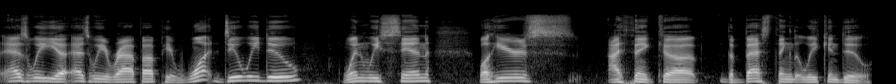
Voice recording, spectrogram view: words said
as we uh, as we wrap up here, what do we do when we sin, well, here's, I think, uh, the best thing that we can do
